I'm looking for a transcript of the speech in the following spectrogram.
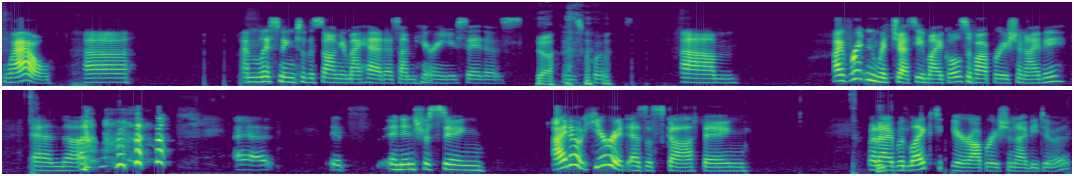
Wow. Uh, I'm listening to the song in my head as I'm hearing you say those, yeah. those quotes. um, I've written with Jesse Michaels of Operation Ivy, and uh, uh, it's an interesting. I don't hear it as a ska thing, but it, I would like to hear Operation Ivy do it.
